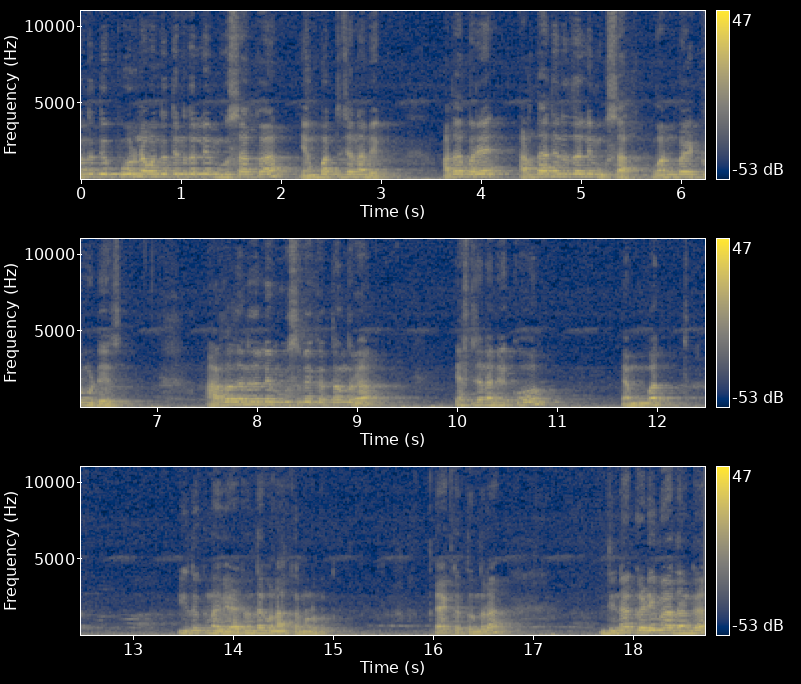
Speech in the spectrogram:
ಒಂದು ದಿವ, ಪೂರ್ಣ ಒಂದು ದಿನದಲ್ಲಿ ಮುಗಿಸಾಕ ಎಂಬತ್ತು ಜನ ಬೇಕು. ಅದ ಬರೀ ಅರ್ಧ ದಿನದಲ್ಲಿ ಮುಗಿಸಾಕ ಒನ್ ಬೈ ಟೂ ಡೇಸ್ ಅರ್ಧ ದಿನದಲ್ಲಿ ಮುಗಿಸ್ಬೇಕಂತಂದ್ರೆ ಎಷ್ಟು ಜನ ಬೇಕು? ಎಂಬತ್ತು ಇದಕ್ಕೆ ನಾವು ಎರಡರಿಂದ ಗುಣಾಕಾರ ನೋಡ್ಬೇಕು. ಯಾಕಂತಂದ್ರೆ ದಿನ ಕಡಿಮೆ ಆದಂಗೆ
